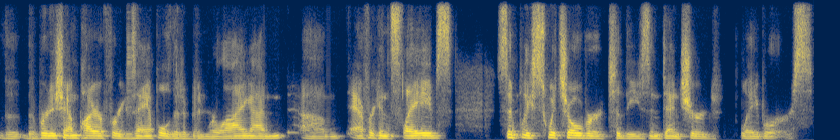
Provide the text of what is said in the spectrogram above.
the, the, British Empire, for example, that have been relying on um, African slaves simply switch over to these indentured laborers.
